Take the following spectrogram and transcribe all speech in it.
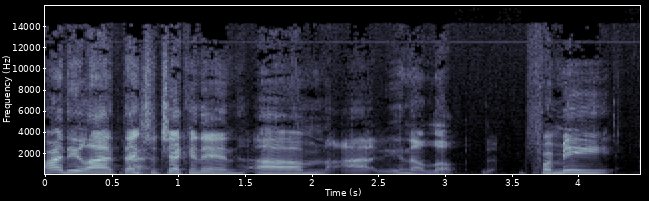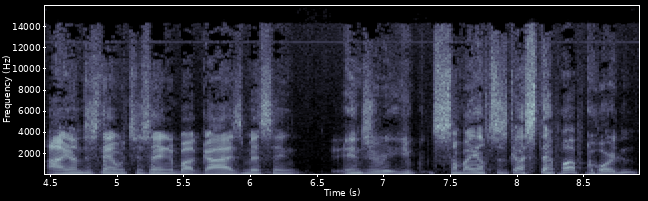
All right, Eli, thanks for checking in. Um, I, you know, look, for me, I understand what you're saying about guys missing injury. You, somebody else has got to step up, Gordon.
